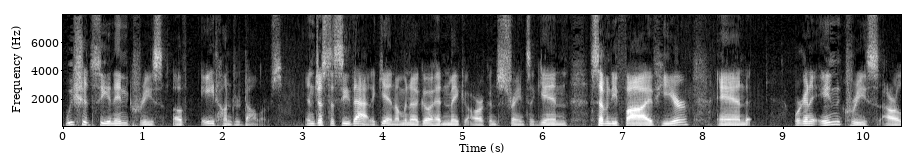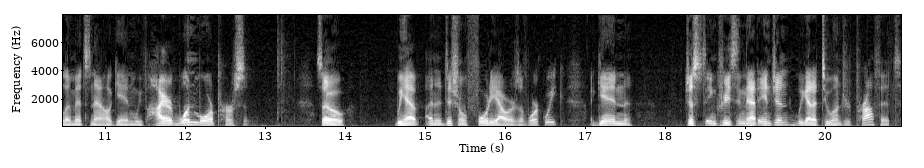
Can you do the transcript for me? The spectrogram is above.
We should see an increase of $800. And just to see that, again, I'm going to go ahead and make our constraints again 75 here, and we're going to increase our limits now. Again, we've hired one more person. So we have an additional 40 hours of work week. Again, just increasing that engine, we got a 200 profit.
